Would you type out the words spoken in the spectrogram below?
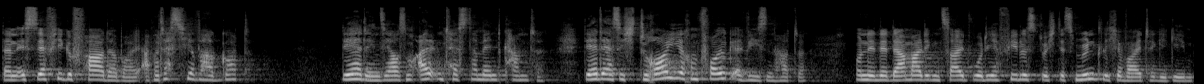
dann ist sehr viel Gefahr dabei. Aber das hier war Gott. Der, den sie aus dem Alten Testament kannte. Der, der sich treu ihrem Volk erwiesen hatte. Und in der damaligen Zeit wurde ja vieles durch das Mündliche weitergegeben.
